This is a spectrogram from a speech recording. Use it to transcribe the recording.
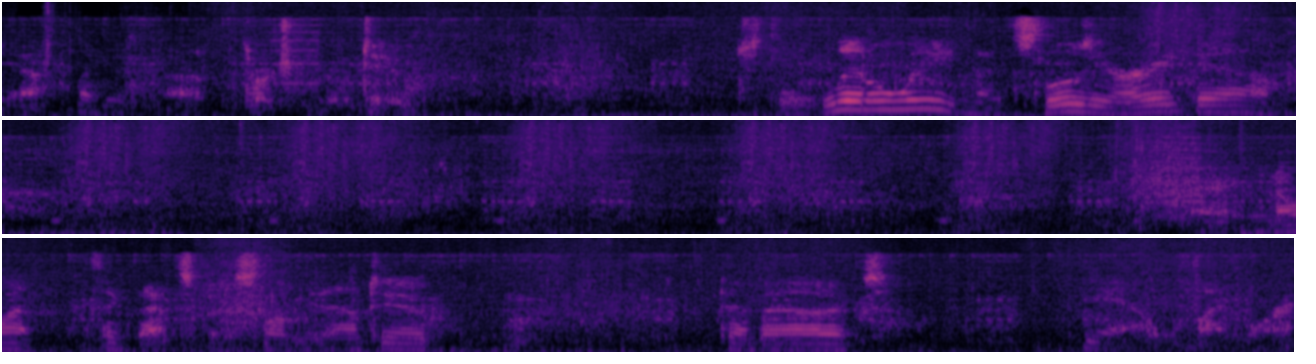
Yeah, like uh, go too. Just a little weight and it slows you right down. Alright, you know what? I think that's gonna slow me down too. Antibiotics. Yeah, we'll find more.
